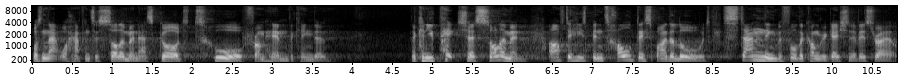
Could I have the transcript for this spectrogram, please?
Wasn't that what happened to Solomon as God tore from him the kingdom? Now, can you picture Solomon, after he's been told this by the Lord, standing before the congregation of Israel,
